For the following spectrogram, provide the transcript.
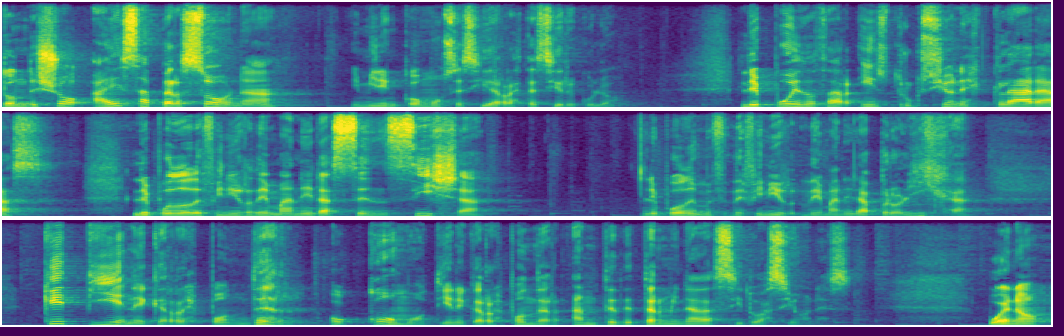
donde yo a esa persona, y miren cómo se cierra este círculo, le puedo dar instrucciones claras, le puedo definir de manera sencilla, le puedo definir de manera prolija qué tiene que responder o cómo tiene que responder ante determinadas situaciones. Bueno,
